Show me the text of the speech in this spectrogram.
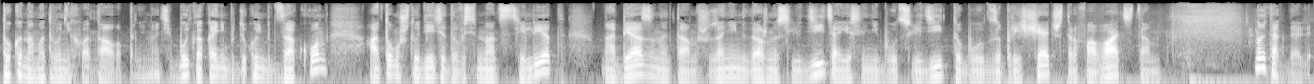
Только нам этого не хватало, понимаете? Будет какой-нибудь какой-нибудь закон о том, что дети до 18 лет обязаны там, что за ними должны следить, а если не будут следить, то будут запрещать, штрафовать там, ну и так далее.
